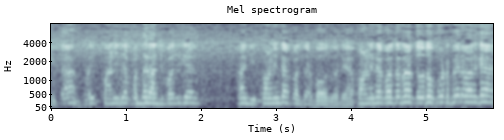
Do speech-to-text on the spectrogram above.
ਕੀਤਾ। ਭਾਈ ਪਾਣੀ ਦਾ ਪੱਧਰ ਅੱਜ ਵੱਧ ਗਿਆ। ਹਾਂਜੀ ਪਾਣੀ ਦਾ ਪੱਧਰ ਬਹੁਤ ਵਧਿਆ। ਪਾਣੀ ਦਾ ਪੱਧਰ ਤਾਂ 2-2 ਫੁੱਟ ਫਿਰ ਵਧ ਗਿਆ।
